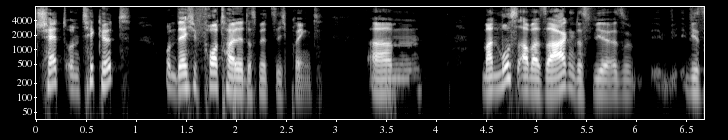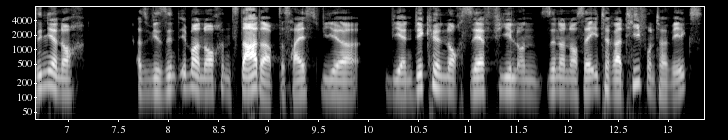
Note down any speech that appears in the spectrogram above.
Chat und Ticket und welche Vorteile das mit sich bringt. Ähm, man muss aber sagen, dass wir, also wir sind ja noch, also wir sind immer noch ein Startup. Das heißt, wir, wir entwickeln noch sehr viel und sind dann noch sehr iterativ unterwegs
